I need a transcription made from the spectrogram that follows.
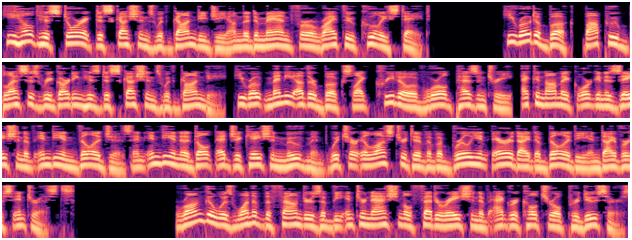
He held historic discussions with Gandhiji on the demand for a Raithu Kuli state. He wrote a book, Bapu Blesses regarding his discussions with Gandhi. He wrote many other books like Credo of World Peasantry, Economic Organization of Indian Villages and Indian Adult Education Movement which are illustrative of a brilliant erudite ability and diverse interests. Ranga was one of the founders of the International Federation of Agricultural Producers.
